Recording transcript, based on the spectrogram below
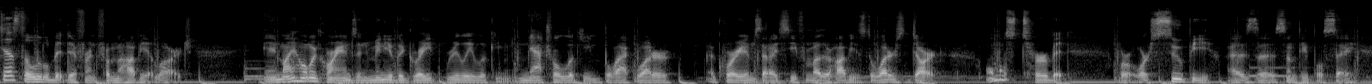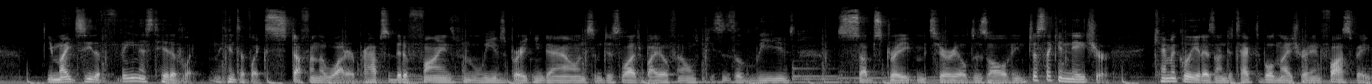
just a little bit different from the hobby at large. In my home aquariums and many of the great, really looking, natural looking blackwater aquariums that I see from other hobbyists, the water's dark, almost turbid or, or soupy, as uh, some people say. You might see the faintest hint of like hint of like stuff in the water, perhaps a bit of fines from the leaves breaking down, some dislodged biofilms, pieces of leaves, substrate material dissolving, just like in nature. Chemically, it has undetectable nitrate and phosphate,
